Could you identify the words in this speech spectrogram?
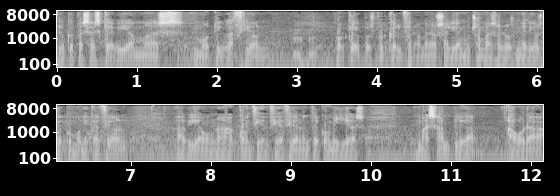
lo que pasa es que había más motivación. ¿Por qué? Pues porque el fenómeno salía mucho más en los medios de comunicación, había una concienciación, entre comillas, más amplia. Ahora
